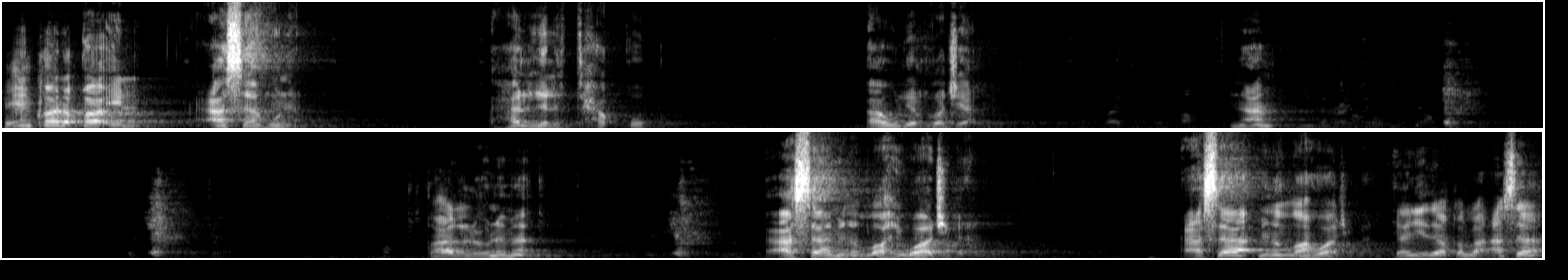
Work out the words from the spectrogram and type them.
فإن قال قائل عسى هنا. هل هي للتحقق أو للرجاء نعم. قال العلماء عسى من الله واجبة. عسى من الله واجبة. يعني إذا قال الله عسى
